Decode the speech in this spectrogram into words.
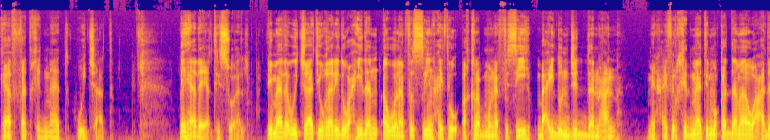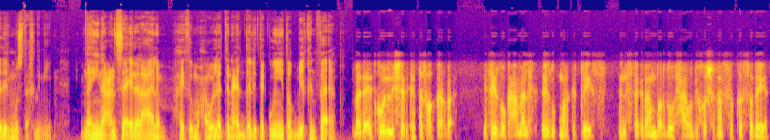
كافة خدمات ويتشات بهذا يأتي السؤال. لماذا ويتشات يغارد وحيدا أولا في الصين حيث أقرب منافسيه بعيد جدا عنه من حيث الخدمات المقدمة وعدد المستخدمين؟ ناهينا عن سائر العالم حيث محاولات عدة لتكوين تطبيق فائق. بدأت كل الشركات تفكر بقى. فيسبوك عمل فيسبوك Marketplace. انستجرام برضو حاول بيخش في نفس القصة ديت.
